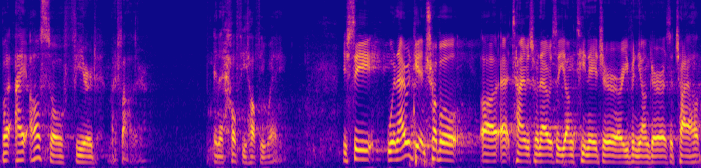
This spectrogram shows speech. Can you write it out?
But I also feared my father in a healthy, healthy way. You see, when I would get in trouble uh, at times when I was a young teenager or even younger as a child,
